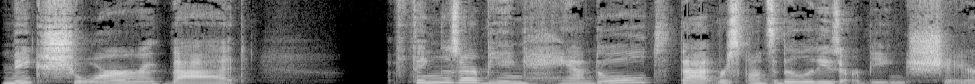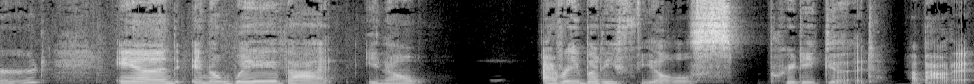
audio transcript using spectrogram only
make sure that things are being handled, that responsibilities are being shared, and in a way that, you know, everybody feels pretty good about it.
